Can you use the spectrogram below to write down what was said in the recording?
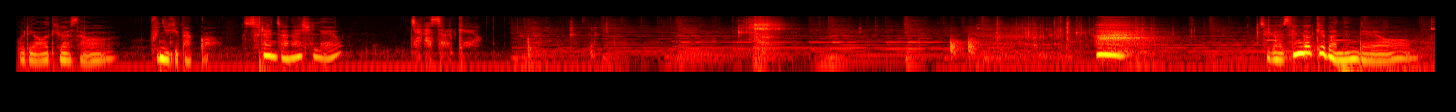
우리 어디 가서 분위기 바꿔 술 한잔 하실래요? 제가 쏠게요. 아, 제가 생각해 봤는데요.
